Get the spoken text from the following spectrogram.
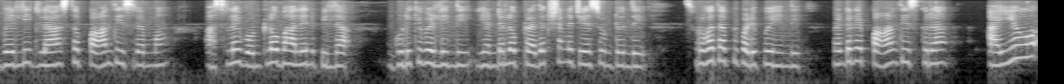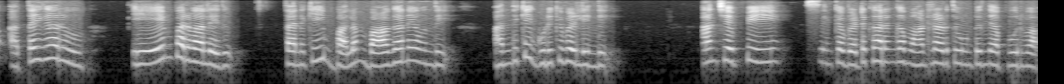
వెళ్ళి గ్లాస్తో పాలు తీసురమ్మా. అసలే ఒంట్లో బాలేని పిల్ల. గుడికి వెళ్ళింది. ఎండలో ప్రదక్షిణలు చేసి ఉంటుంది. స్పృహ తప్పి పడిపోయింది. వెంటనే పాలు తీసుకురా. అయ్యో అత్తయ్య గారు ఏం పర్వాలేదు. తనకి బలం బాగానే ఉంది. అందుకే గుడికి వెళ్ళింది. అని చెప్పి ఇంకా వెటకారంగా మాట్లాడుతూ ఉంటుంది అపూర్వ.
